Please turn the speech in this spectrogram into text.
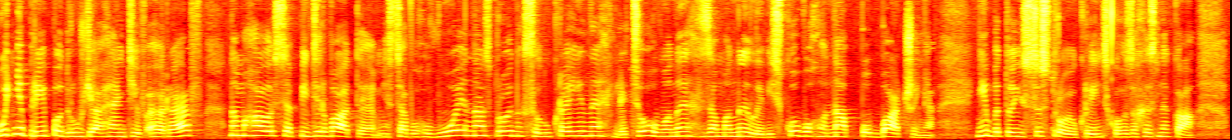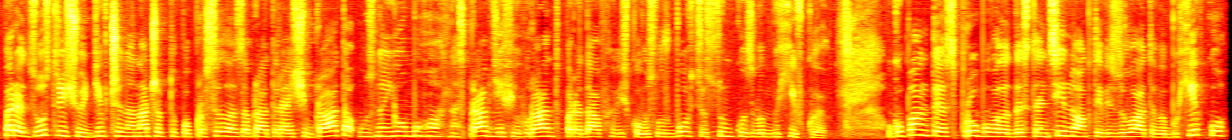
У Дніпрі подружжя агентів РФ намагалося підірвати місцевого воїна збройних сил України. Для цього вони заманили військового на побачення, нібито із сестрою українського захисника. Перед зустрічю дівчина, начебто, попросила забрати речі брата у знайомого. Насправді фігурант передав військовослужбовцю сумку з вибухівкою. Окупанти спробували дистанційно активізувати вибухівку,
